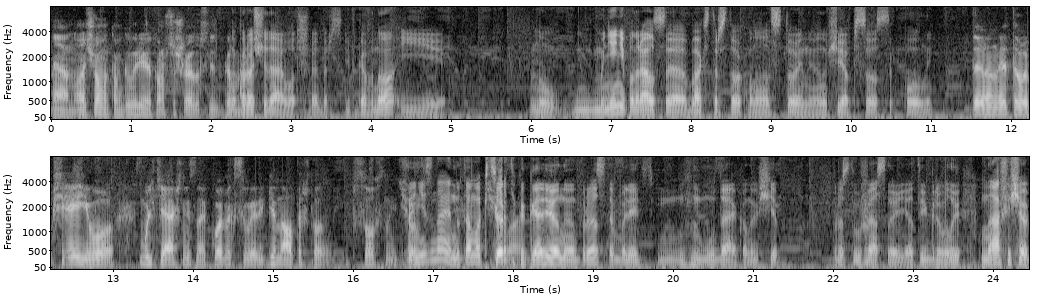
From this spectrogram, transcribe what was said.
А, ну о чем мы там говорили? О том, что Шреддер слит говно. Ну, короче, да, вот Шреддер слит говно, и... Ну, мне не понравился Бакстер Стокман, он отстойный, он вообще обсосок полный. Он- это вообще его мультяш, не знаю, комиксовый оригинал-то что, собственный, Я чё? не знаю, ну там актер такой говёный, он просто, блядь, мудак, он вообще просто ужасно и отыгрывал. И наш еще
